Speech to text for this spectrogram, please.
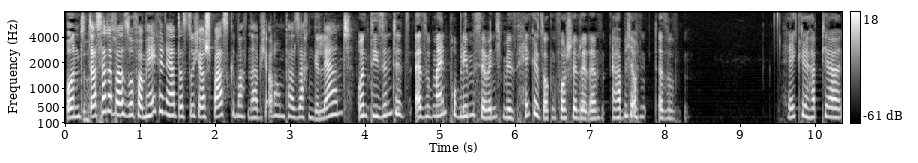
Und das hat aber so vom Häkeln her hat das durchaus Spaß gemacht und da habe ich auch noch ein paar Sachen gelernt. Und die sind jetzt, also mein Problem ist ja, wenn ich mir Häkelsocken vorstelle, dann habe ich auch, also Häkel hat ja,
